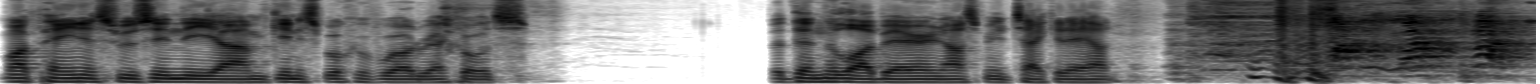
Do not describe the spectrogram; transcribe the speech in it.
My penis was in the um, Guinness Book of World Records, but then the librarian asked me to take it out.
